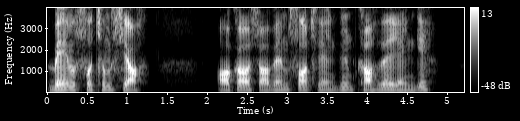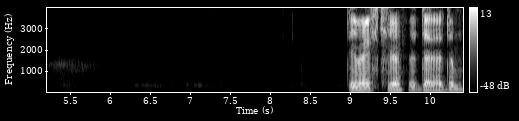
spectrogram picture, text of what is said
Benim saçım siyah. Arkadaşlar benim saç rengim kahverengi. Demek çilekli denedim.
